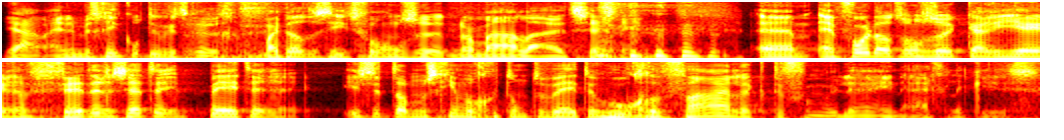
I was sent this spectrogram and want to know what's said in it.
Ja, en misschien komt u weer terug. Maar dat is iets voor onze normale uitzending. Ehm, en voordat we onze carrière verder zetten, Peter, is het dan misschien wel goed om te weten hoe gevaarlijk de Formule 1 eigenlijk is.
